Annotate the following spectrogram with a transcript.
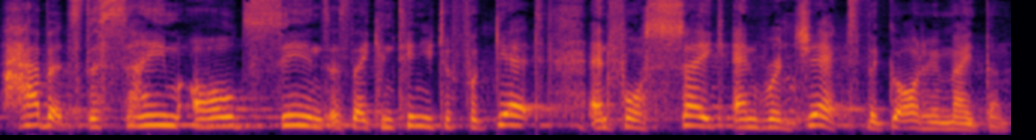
habits, the same old sins as they continue to forget and forsake and reject the God who made them.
